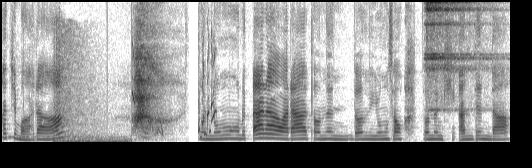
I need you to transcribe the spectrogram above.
하지 마라. 넌 농으로 따라와라. 너는 너는 용서 너는 기, 안 된다.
